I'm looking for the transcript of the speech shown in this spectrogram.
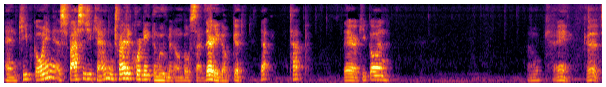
And keep going as fast as you can and try to coordinate the movement on both sides. There you go. Good. Yeah. Tap. There. Keep going. Okay. Good.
